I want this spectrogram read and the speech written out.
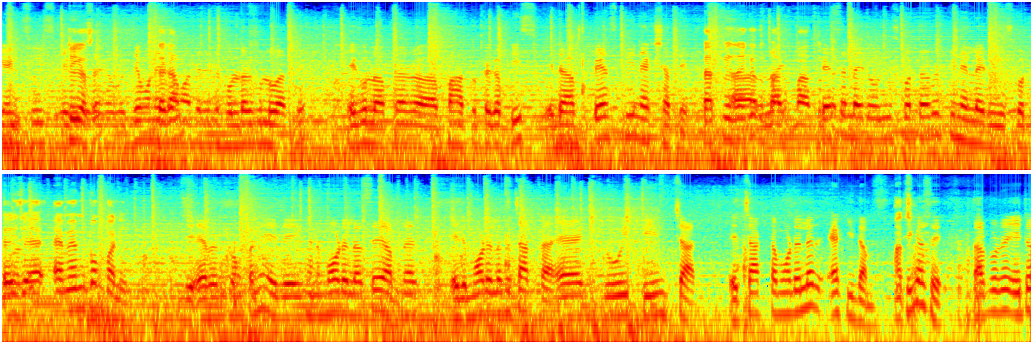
গ্যাং সুইচ ঠিক আছে। যেমন আমাদের এই যে হোল্ডারগুলো আছে এগুলো আপনার বাহাত্তর টাকা পিস এটা প্যাস পিন একসাথে। টাকা। প্যাসের লাইটও ইউজ করতে হবে পিনের লাইটও ইউজ করতে হবে। এই যে এম এম কোম্পানি যে এভএম কোম্পানি এই যে এখানে মডেল আছে আপনার এই যে মডেল আছে চারটা এক দুই তিন চার। এই চারটা মডেলের একই দাম আচ্ছা। ঠিক আছে? তারপরে এটা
